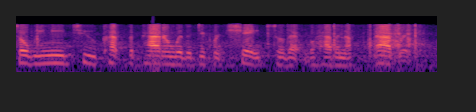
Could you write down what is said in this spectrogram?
So we need to cut the pattern with a different shape so that we'll have enough fabric.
